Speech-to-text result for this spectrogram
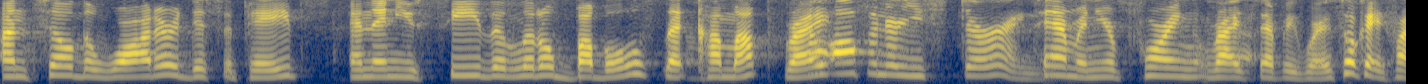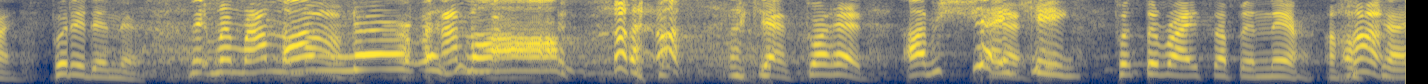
until the water dissipates, and then you see the little bubbles that come up, right? How often are you stirring? this? Tamron, you're pouring rice everywhere. It's okay, fine. Put it in there. Remember, I'm the I'm mom. nervous, I'm- Mom. Yes, go ahead. I'm Yes. shaking. Put the rice up in there. Uh-huh. Okay.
